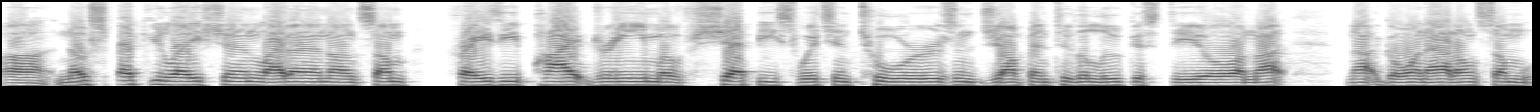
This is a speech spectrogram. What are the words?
uh, no speculation, like on some crazy pipe dream of Sheppy switching tours and jumping to the Lucas deal. I'm not not going out on some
